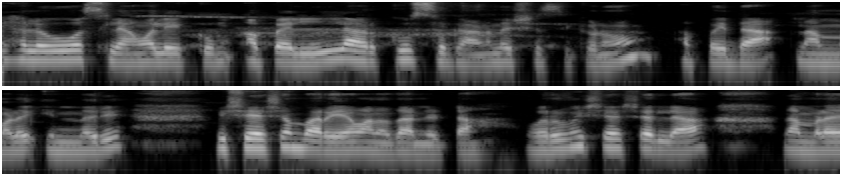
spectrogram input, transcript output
ഹായ് ഹലോ അസ്സാം വലൈക്കും അപ്പോൾ എല്ലാവർക്കും സുഖമാണെന്ന് വിശ്വസിക്കണു. അപ്പോൾ ഇതാ നമ്മൾ ഇന്നൊരു വിശേഷം പറയാൻ വന്നതാണ് കേട്ടോ വെറും വിശേഷമല്ല നമ്മളെ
